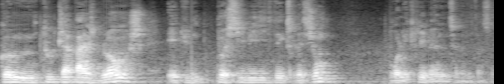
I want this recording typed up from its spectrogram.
comme toute la page blanche est une possibilité d'expression pour l'écrivain d'une certaine façon.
